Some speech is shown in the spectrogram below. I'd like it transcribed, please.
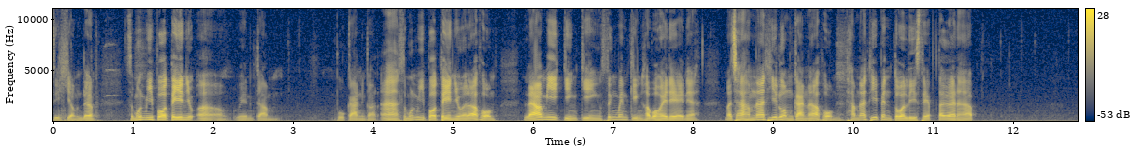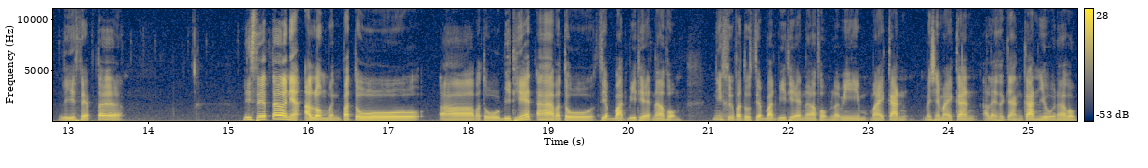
สีเขียวเหมือนเดิม สมมติมีโปรตีนอยู่อ่าเวนกรรมผู้กันก่อนอ่าสมมติมีโปรตีนอยู่แล้วผมแล้วมีกิ่งกิ่งซึ่งเป็นกิ่งคาร์โบไฮเดรตเนี่ยมันจะทำหน้าที่รวมกันนะครับผมทำหน้าที่เป็นตัวรีเซพเตอร์นะครับรีเซพเตอร์รีเซพเตอร์เนี่ยอารมณ์เหมือนประตูอ่าประตู BTS อ่าประตูเสียบบัตร BTS นะครับผมนี่คือประตูเสียบบัตร BTS นะครับผมแล้วมีไม้กั้นไม่ใช่ไม้กั้นอะไรสักอย่างกั้นอยู่นะครับผม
